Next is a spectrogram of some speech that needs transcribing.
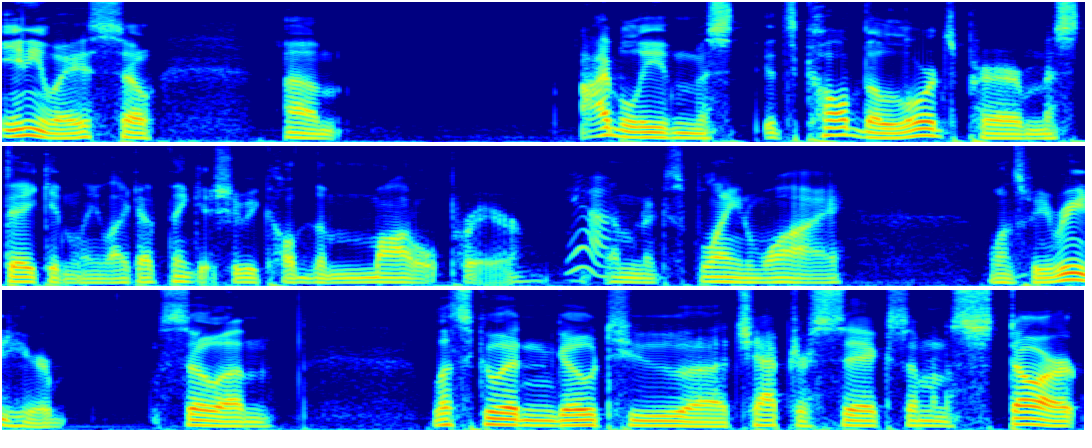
anyways, so um, I believe mis- it's called the Lord's Prayer mistakenly. Like I think it should be called the Model Prayer. Yeah. I'm gonna explain why once we read here. So um, let's go ahead and go to uh, chapter six. I'm gonna start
